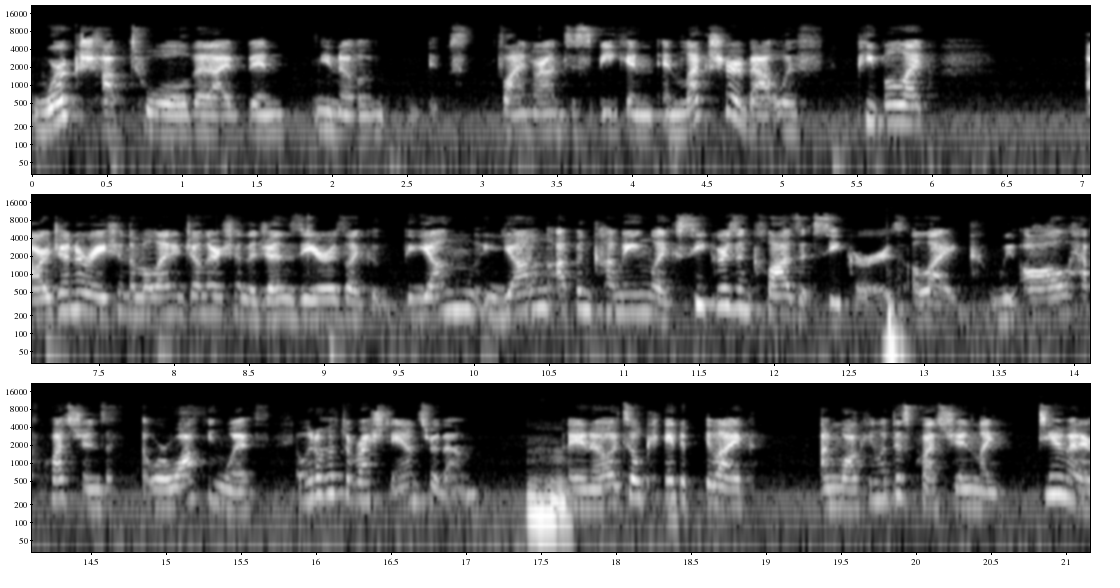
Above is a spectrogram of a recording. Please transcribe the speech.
workshop tool that I've been, you know, flying around to speak and, and lecture about with people like our generation, the millennial generation, the Gen Zers, like the young, young up and coming, like seekers and closet seekers alike. We all have questions that we're walking with, and we don't have to rush to answer them. Mm-hmm. You know, it's okay to be like, I'm walking with this question. Like, damn it, I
